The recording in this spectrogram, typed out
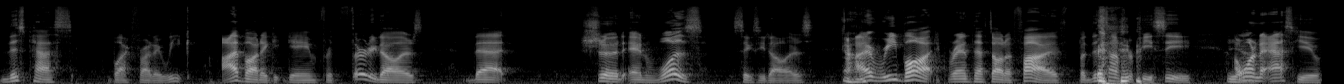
this past Black Friday week, I bought a game for thirty dollars that should and was sixty dollars. Uh-huh. I rebought Grand Theft Auto Five, but this time for PC. Yeah. I wanted to ask you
